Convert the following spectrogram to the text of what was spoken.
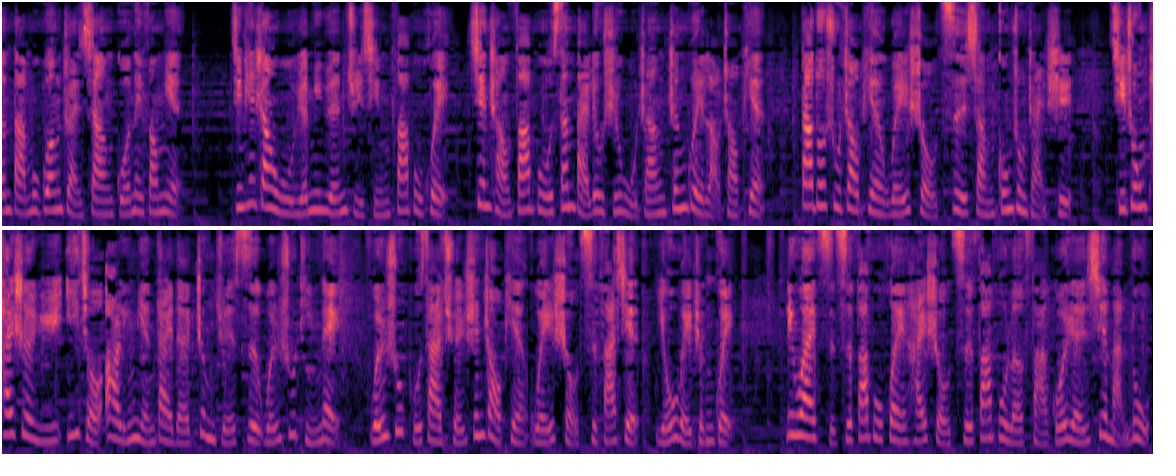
我们把目光转向国内方面。今天上午，圆明园举行发布会，现场发布三百六十五张珍贵老照片，大多数照片为首次向公众展示。其中，拍摄于一九二零年代的正觉寺文殊亭内文殊菩萨全身照片为首次发现，尤为珍贵。另外，此次发布会还首次发布了法国人谢满路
